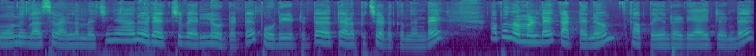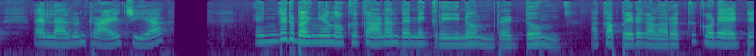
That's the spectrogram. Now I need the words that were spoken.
മൂന്ന് ഗ്ലാസ് വെള്ളം വെച്ച് ഞാൻ ഒരു അച്ച് വെല്ലം ഇട്ടിട്ട് പൊടി ഇട്ടിട്ട് അത് തിളപ്പിച്ചെടുക്കുന്നുണ്ട്. അപ്പോൾ നമ്മളുടെ കട്ടനും കപ്പയും റെഡി ആയിട്ടുണ്ട്. എല്ലാവരും ട്രൈ ചെയ്യുക എന്തൊരു ഭംഗിയാണ് നോക്ക്. കാണാൻ തന്നെ ഗ്രീനും റെഡും ആ കപ്പയുടെ കളറൊക്കെ കൂടെ ആയിട്ട്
